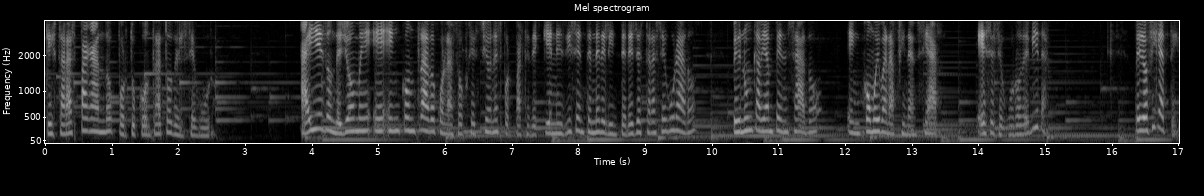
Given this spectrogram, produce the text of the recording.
que estarás pagando por tu contrato del seguro. Ahí es donde yo me he encontrado con las objeciones por parte de quienes dicen tener el interés de estar asegurados, pero nunca habían pensado en cómo iban a financiar ese seguro de vida. Pero fíjate,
